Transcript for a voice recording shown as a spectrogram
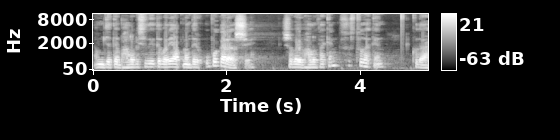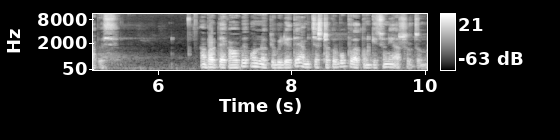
আমি যাতে ভালো কিছু দিতে পারি, আপনাদের উপকার আসে। সবাই ভালো থাকেন, সুস্থ থাকেন। খুদা হাফেজ। আবার দেখা হবে অন্য একটি ভিডিওতে। আমি চেষ্টা করব পুরাতন কিছু নিয়ে আসার জন্য।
